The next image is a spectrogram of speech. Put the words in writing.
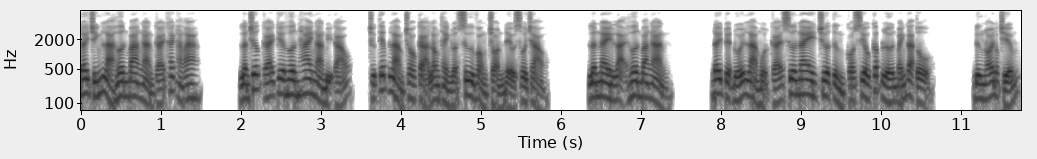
đây chính là hơn ba ngàn cái khách hàng a. Lần trước cái kia hơn hai ngàn bị cáo trực tiếp làm cho cả long thành luật sư vòng tròn đều sôi trào. Lần này lại hơn ba ngàn. đây tuyệt đối là một cái xưa nay chưa từng có siêu cấp lớn bánh gà tổ. Đừng nói độc chiếm,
